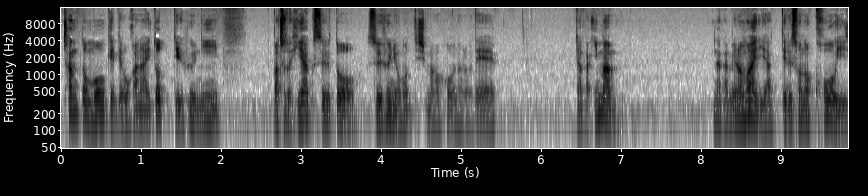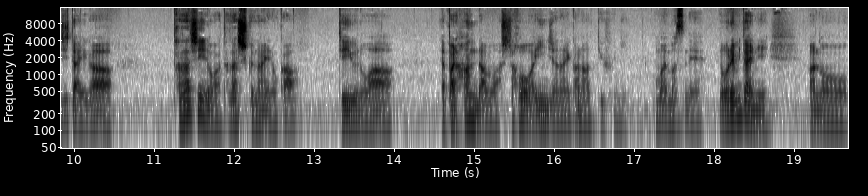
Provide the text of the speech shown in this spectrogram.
ちゃんと設けておかないとっていうふうに、まあ、ちょっと飛躍するとそういうふうに思ってしまう方なのでなんか今なんか目の前でやってるその行為自体が正しいのか正しくないのかっていうのはやっぱり判断はした方がいいんじゃないかなっていうふうに思いますね。で俺みたいにあの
